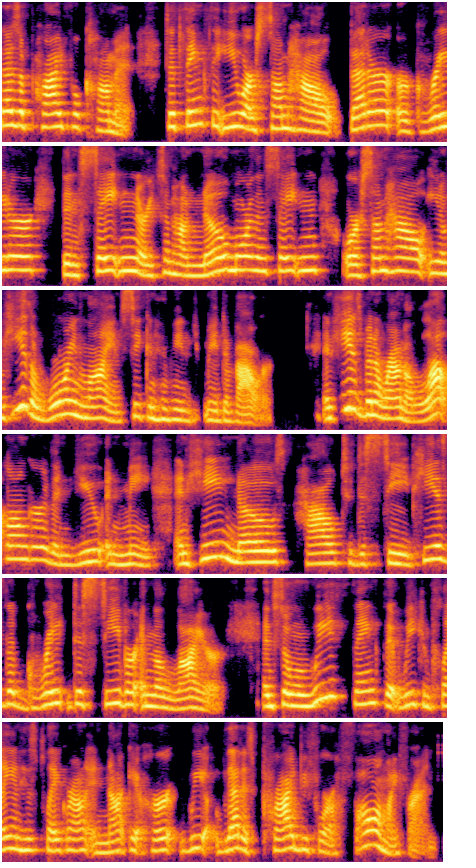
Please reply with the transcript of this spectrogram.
That is a prideful comment. To think that you are somehow better or greater than Satan or you somehow know more than Satan or somehow, you know, he is a roaring lion seeking whom he may devour. And he has been around a lot longer than you and me. And he knows how to deceive. He is the great deceiver and the liar. And so when we think that we can play in his playground and not get hurt, we that is pride before a fall, my friend.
